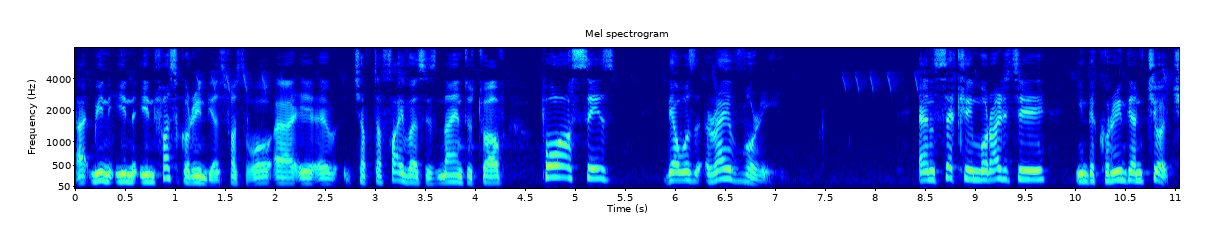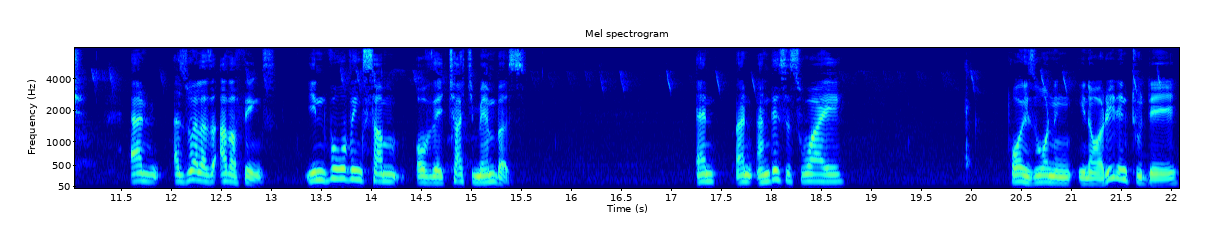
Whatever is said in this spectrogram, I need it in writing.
I mean, in, in 1 Corinthians, first of all, uh, uh, chapter 5, verses 9 to 12, Paul says there was rivalry and sexual immorality in the Corinthian church, and as well as other things involving some of the church members. And, and, and this is why Paul is warning in our reading today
